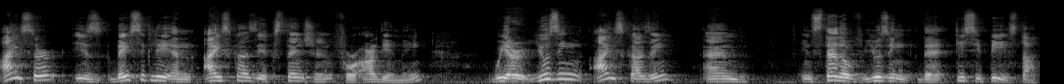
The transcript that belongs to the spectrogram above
iSER is basically an iSCSI extension for RDMA. We are using iSCSI, and instead of using the TCP stack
